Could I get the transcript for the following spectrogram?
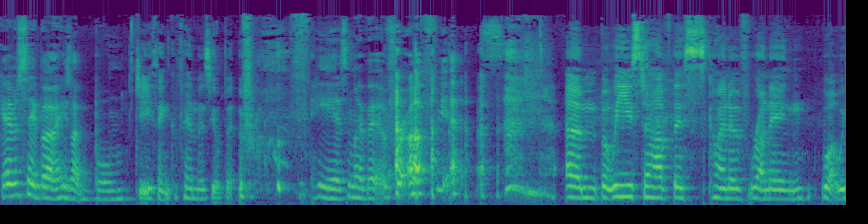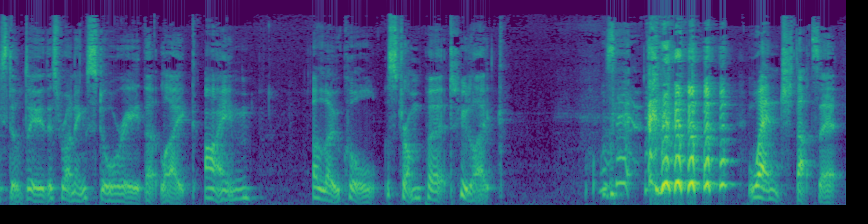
Get him to say bum, he's like bum. do you think of him as your bit of rough? He is my bit of rough, yes. Um, but we used to have this kind of running, well, we still do, this running story that, like, I'm a local strumpet who, like, what was it? wench, that's it.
